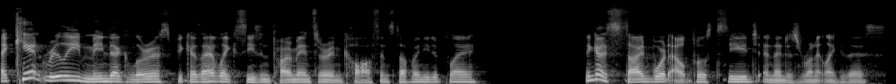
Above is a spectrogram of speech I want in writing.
I can't really main deck Lurrus because I have like Seasoned Pyromancer and Koth and stuff I need to play. I think I sideboard Outpost Siege and then just run it like this.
